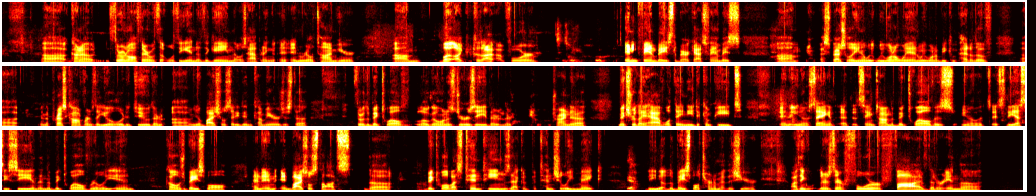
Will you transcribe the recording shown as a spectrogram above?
uh kind of thrown off there with the, with the end of the game that was happening in, in real time here, um, but like because I for excuse me. Ooh. any fan base, the Bearcats fan base, um, especially, you know, we, we want to win, we want to be competitive. Uh, in the press conference that you alluded to, they're, uh, you know, Bischel said he didn't come here just to throw the Big 12 logo on his jersey. They're, they're trying to make sure they have what they need to compete. And, you know, saying at, at the same time, the Big 12 is, you know, it's, it's the SEC and then the Big 12 really in college baseball. And in, in Bischel's thoughts, the Big 12 has 10 teams that could potentially make Yeah. the uh, the baseball tournament this year. I think there's there four or five that are in the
